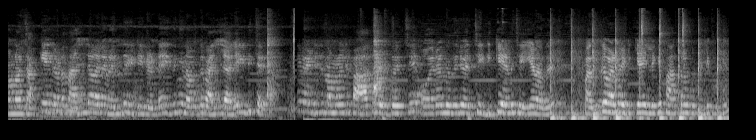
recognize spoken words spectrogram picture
നമ്മളെ ഇവിടെ നല്ലപോലെ വെന്ത് കിട്ടിയിട്ടുണ്ട്. ഇതിന് നമുക്ക് നല്ലപോലെ ഇടിച്ചെടുക്കാം. ഇതിന് വേണ്ടിയിട്ട് നമ്മളൊരു പാത്രം എടുത്ത് വെച്ച് ഓരോന്ന് വെച്ച് ഇടിക്കുകയാണ് ചെയ്യണത്. പതുക്കെ വേണം ഇടിക്കാൻ ഇല്ലെങ്കിൽ പാത്രമൊക്കെ പൊട്ടിപ്പോകും.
